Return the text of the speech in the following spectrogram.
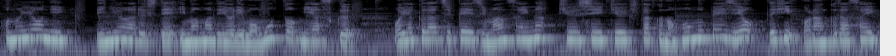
このようにリニューアルして今までよりももっと見やすく、お役立ちページ満載な QCQ 企画のホームページをぜひご覧ください。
